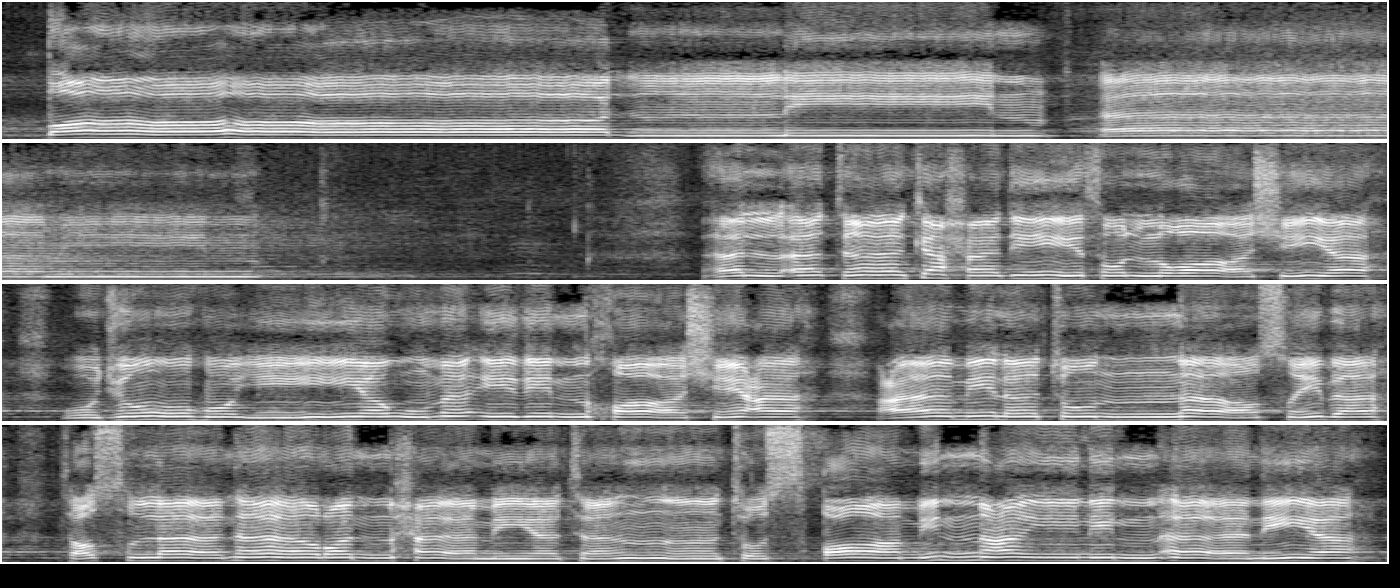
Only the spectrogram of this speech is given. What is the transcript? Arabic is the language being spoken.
الضالين. آمين. هل أتاك حديث الغاشية؟ وجوه يومئذ خاشعة عاملة ناصبة تصلى نارا حامية تسقى من عين آنية.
